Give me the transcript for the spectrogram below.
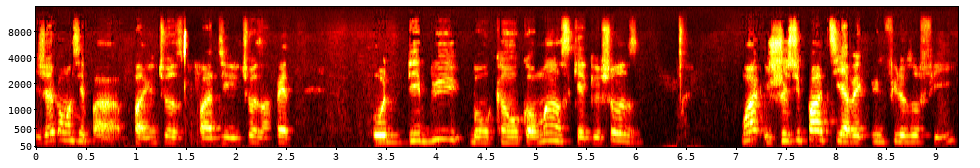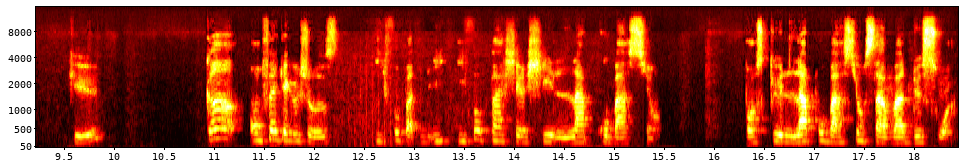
je, vais commencer par, par, une chose, par dire une chose. En fait, au début, bon, quand on commence quelque chose, moi, je suis parti avec une philosophie que quand on fait quelque chose, il ne faut, pas, il, faut pas chercher l'approbation. Parce que l'approbation, ça va de soi.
